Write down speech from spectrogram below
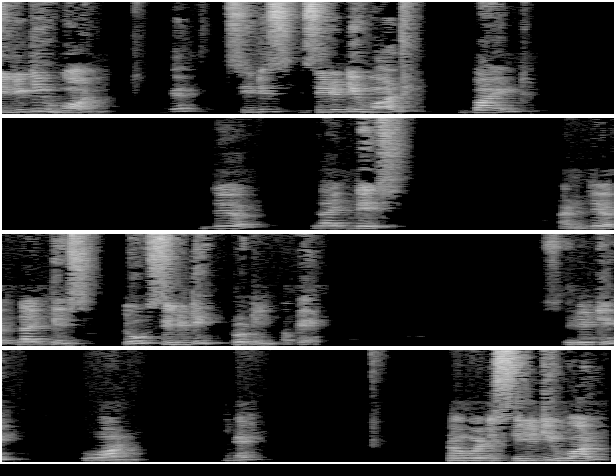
CDT1. Okay. CDT1 bind there like this and there like this to CDT protein. Okay. CDT1. Okay. Now what is CDT1?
